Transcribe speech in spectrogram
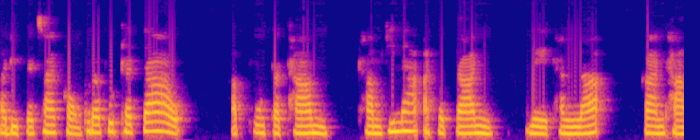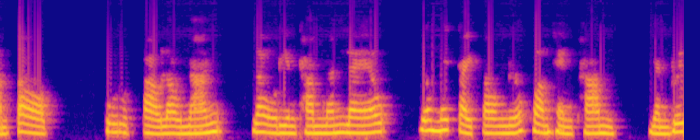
อดีตชาติของพระพุทธเจ้า อภูตธรรม ธรรมที่น่าอัศจรรย์ เวทัลละ การถามตอบบุรุษเปล่าเหล่านั้น เล่าเรียนธรรมนั้นแล้ว ย่อมไม่ไต่ตองเนื้อความแห่งธรรม ยันด้วย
